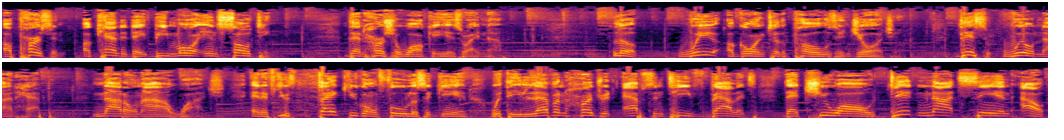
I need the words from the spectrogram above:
a person, a candidate, be more insulting than Herschel Walker is right now. Look, we are going to the polls in Georgia. This will not happen, not on our watch. And if you think you're going to fool us again with the 1,100 absentee ballots that you all did not send out,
